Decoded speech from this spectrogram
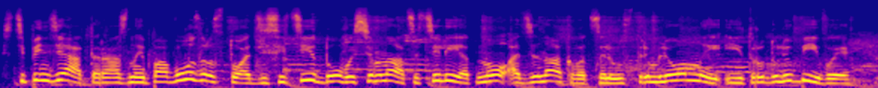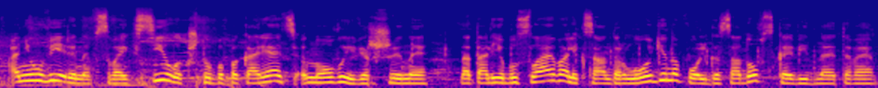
Стипендиаты разные по возрасту от 10 до 18 лет, но одинаково целеустремленные и трудолюбивые. Они уверены в своих силах, чтобы покорять новые вершины. Наталья Буслаева, Александр Логинов, Ольга Садовская, Видное ТВ.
